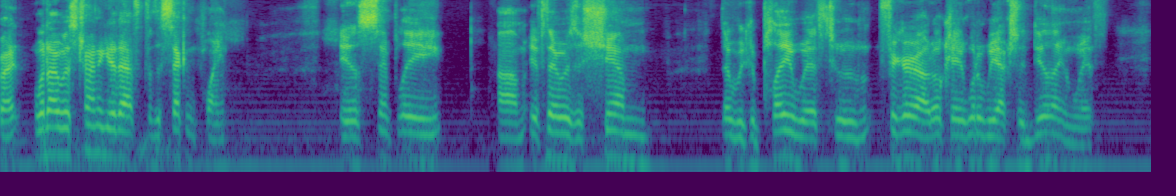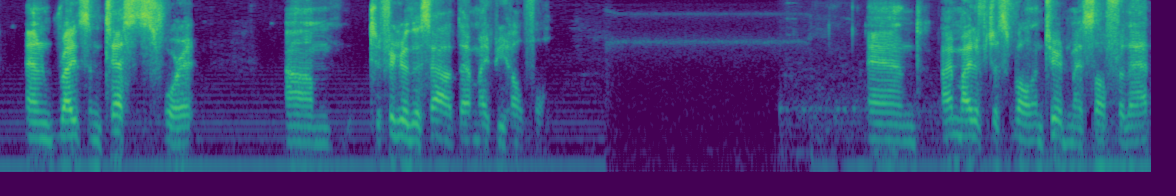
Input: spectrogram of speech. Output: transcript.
right? What I was trying to get at for the second point is simply um, if there was a shim that we could play with to figure out, okay, what are we actually dealing with, and write some tests for it um, to figure this out, that might be helpful. And I might have just volunteered myself for that,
